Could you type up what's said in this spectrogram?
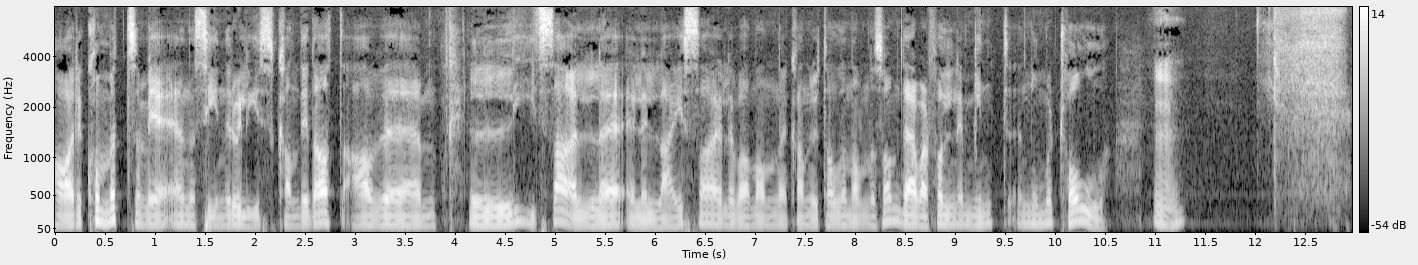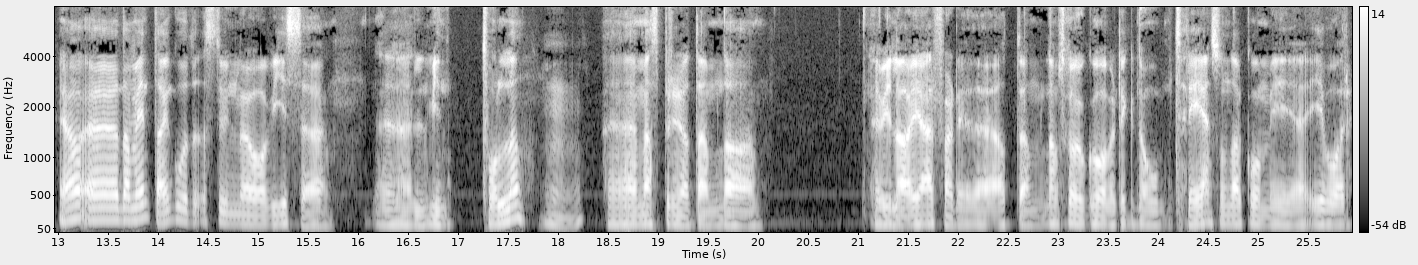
har kommet med en sin release-kandidat av eh, Lisa, eller, eller, Liza, eller hva man kan uttale navnet som. Det er i hvert fall Mint nummer tolv. Mm. Ja, eh, de venta en god stund med å vise Mint 12. Mm. Mest pga. at de da jeg vil ha gjøre ferdig det at de, de, skal jo gå over til Gnome 3, som da kom i, i vår.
